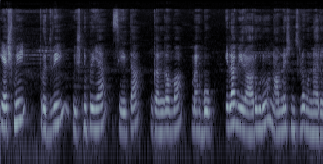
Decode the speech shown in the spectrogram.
యష్మి పృథ్వీ విష్ణుప్రియ సీత గంగవ్వ మెహబూబ్ ఇలా వీరు ఆరుగురు నామినేషన్స్లో ఉన్నారు.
